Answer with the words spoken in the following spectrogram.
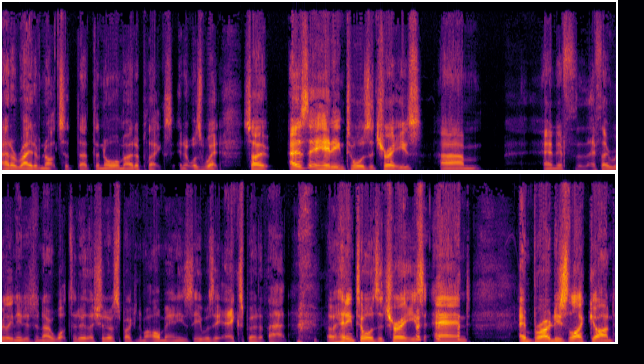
at a rate of knots at, at the Norwell Motorplex and it was wet. So as they're heading towards the trees, um, and if if they really needed to know what to do, they should have spoken to my old man. He's he was the expert at that. They were heading towards the trees, and and Brody's like gone.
